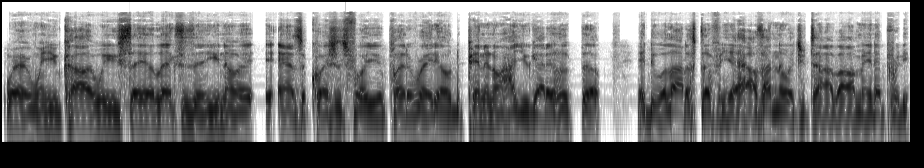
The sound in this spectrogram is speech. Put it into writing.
where when you call when you say Alexis and you know it, it answer questions for you, play the radio. Depending on how you got it hooked up, it do a lot of stuff in your house. I know what you're talking about. I mean that pretty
